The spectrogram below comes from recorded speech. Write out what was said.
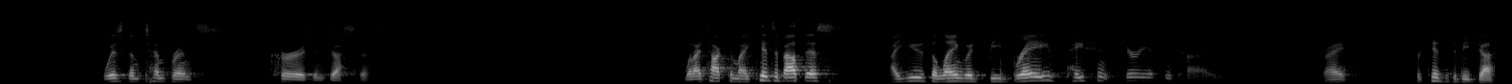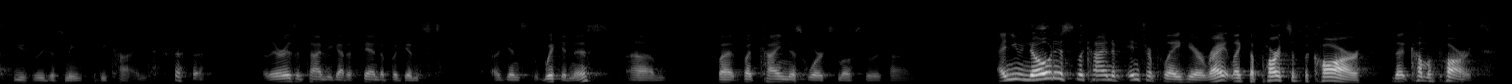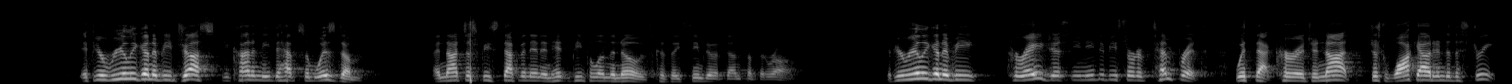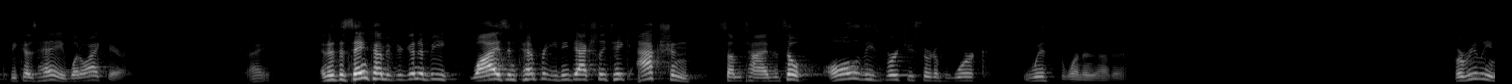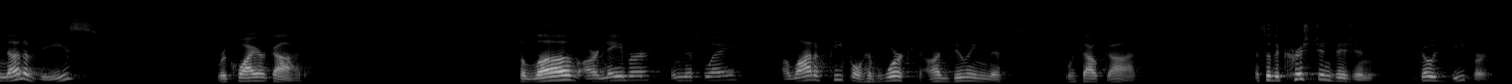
wisdom, temperance, courage, and justice. When I talk to my kids about this, I use the language be brave, patient, curious, and kind. Right? For kids to be just usually just means to be kind. there is a time you got to stand up against against wickedness, um, but but kindness works most of the time. And you notice the kind of interplay here, right? Like the parts of the car that come apart. If you're really going to be just, you kind of need to have some wisdom and not just be stepping in and hitting people in the nose because they seem to have done something wrong. If you're really going to be courageous, you need to be sort of temperate with that courage and not just walk out into the street because, hey, what do I care? Right? And at the same time, if you're going to be wise and temperate, you need to actually take action sometimes. And so all of these virtues sort of work with one another. But really, none of these require God to love our neighbor in this way, a lot of people have worked on doing this without God. And so the Christian vision goes deeper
